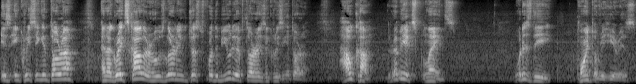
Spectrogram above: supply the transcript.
is increasing in Torah, and a great scholar who's learning just for the beauty of Torah is increasing in Torah. How come? The Rebbe explains what is the point over here is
